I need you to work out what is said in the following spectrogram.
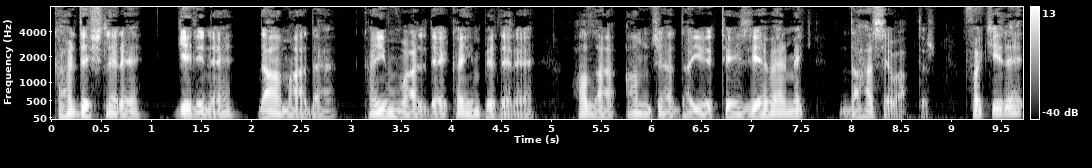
Kardeşlere, geline, damada, kayınvalide, kayınpedere, hala, amca, dayı, teyzeye vermek daha sevaptır. Fakire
